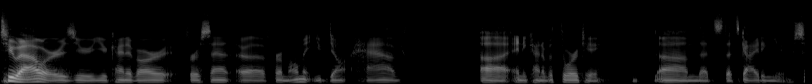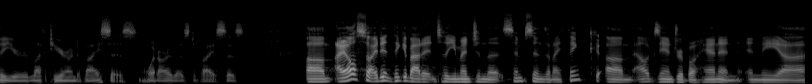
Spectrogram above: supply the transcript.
two hours. You you kind of are for a uh, for a moment. You don't have uh, any kind of authority um, that's that's guiding you, so you're left to your own devices. What are those devices? Um, I also I didn't think about it until you mentioned the Simpsons, and I think um, Alexandra Bohannon in the uh,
